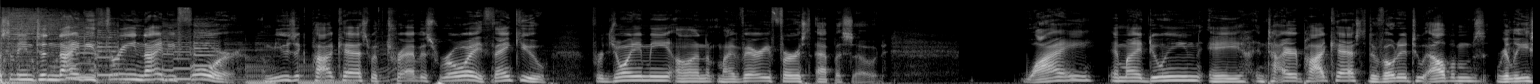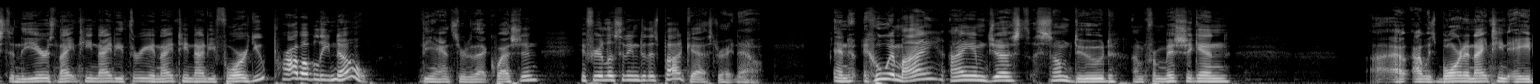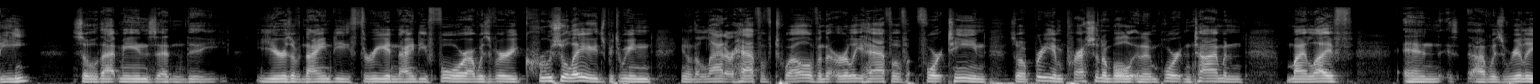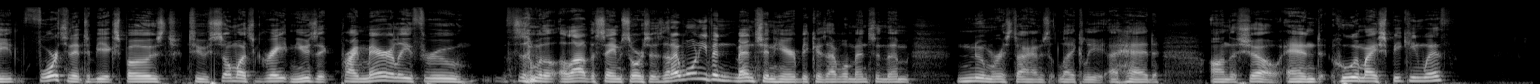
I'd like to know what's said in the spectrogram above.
Listening to 9394, a music podcast with Travis Roy. Thank you for joining me on my very first episode. Why am I doing a entire podcast devoted to albums released in the years 1993 and 1994? You probably know the answer to that question if you're listening to this podcast right now. And who am I? I am just some dude. I'm from Michigan. I, I was born in 1980, so that means in the years of 93 and 94 i was a very crucial age between you know the latter half of 12 and the early half of 14 so a pretty impressionable and important time in my life. And i was really fortunate to be exposed to so much great music primarily through some of the, a lot of the same sources that i won't even mention here because i will mention them numerous times likely ahead on the show and who am i speaking with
